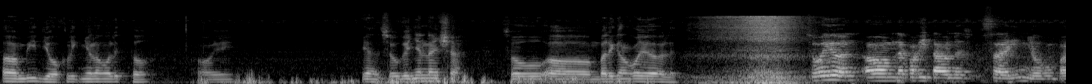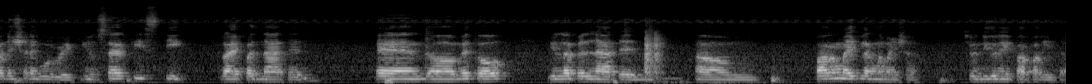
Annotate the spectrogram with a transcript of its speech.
um, video, click nyo lang ulit to. Okay. Yan. So, ganyan lang siya. So, um, balikan ko yun ulit. So ayun, um, napakita ko na sa inyo kung paano siya nag-work. Yung selfie stick tripod natin. And um, ito, yung lapel natin, um, parang mic lang naman siya. So hindi ko na ipapakita.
